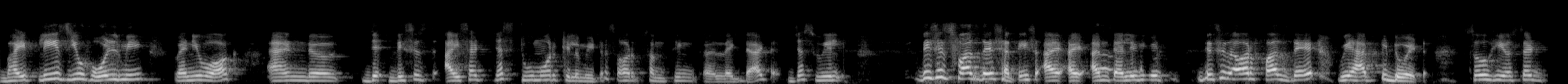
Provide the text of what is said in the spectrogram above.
bhai please you hold me when you walk. And uh, this is i said just two more kilometers or something uh, like that. Just will this is first day satish. I, I i'm telling you this is our first day. We have to do it. So he said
